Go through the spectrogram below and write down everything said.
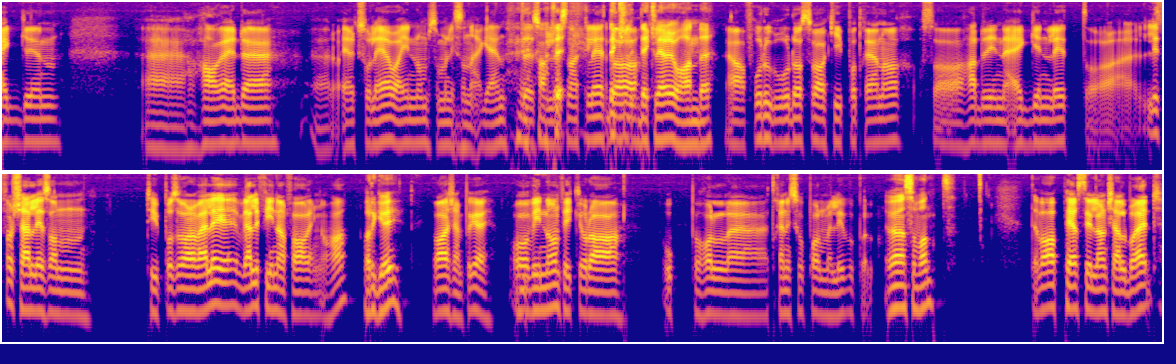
Eggen, eh, Hareide eh, Erik Soler var innom som en litt sånn agent, eh, Ja, skulle det- snakke litt. Det, og- kl- det kler jo han, det. ja, Frode Grodås var keepertrener. Så hadde de inne Eggen litt, og litt forskjellige sånn typer. Så var det veldig, veldig fin erfaring å ha. Var det gøy? Det var kjempegøy. Og vinneren fikk jo da opphold, eh, treningsopphold med Liverpool. Hvem som vant? Det var Per Siljan Skjelbreid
